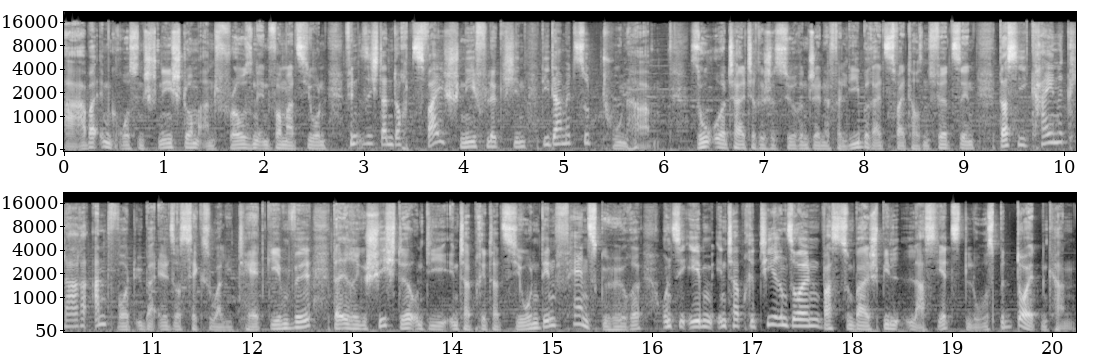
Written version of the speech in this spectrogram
aber im großen Schneesturm an Frozen-Informationen finden sich dann doch zwei Schneeflöckchen, die damit zu tun haben. So urteilte Regisseurin Jennifer Lee bereits 2014, dass sie keine klare Antwort über Elsas Sexualität geben will, da ihre Geschichte und die Interpretation den Fans gehöre und sie eben interpretieren sollen, was zum Beispiel Lass jetzt los bedeuten kann.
